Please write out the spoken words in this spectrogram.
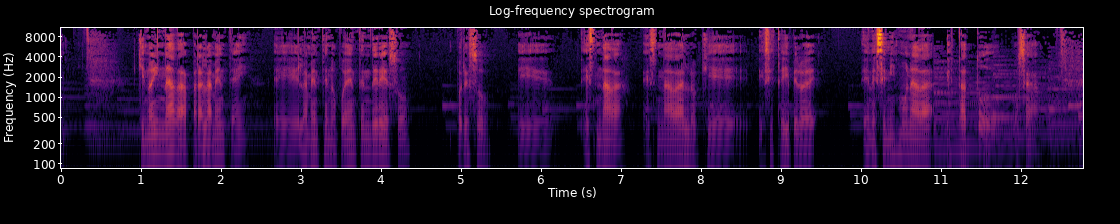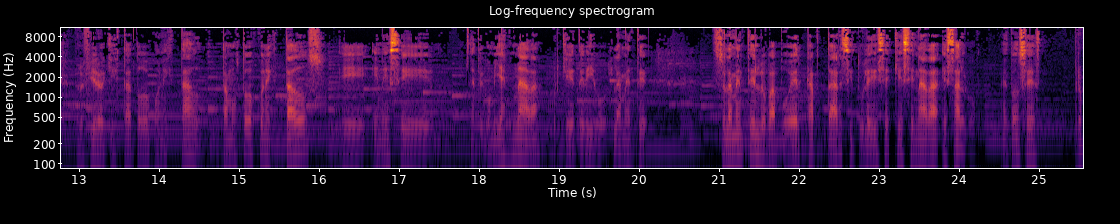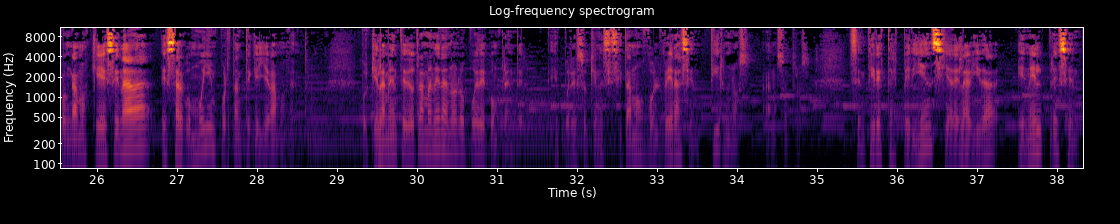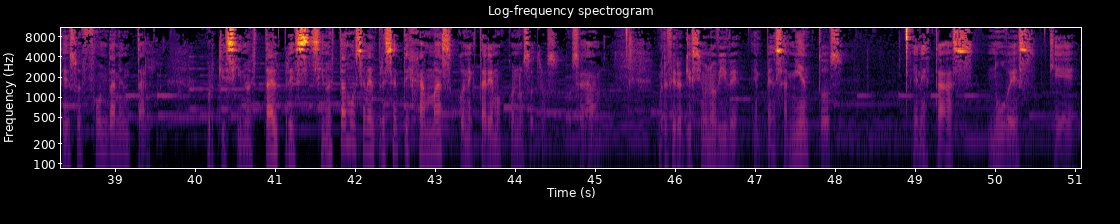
que no hay nada para la mente ahí, eh, la mente no puede entender eso, por eso eh, es nada, es nada lo que existe ahí, pero eh, en ese mismo nada está todo, o sea, prefiero refiero a que está todo conectado, estamos todos conectados en ese, entre comillas, nada, porque te digo, la mente solamente lo va a poder captar si tú le dices que ese nada es algo. Entonces, propongamos que ese nada es algo muy importante que llevamos dentro, porque la mente de otra manera no lo puede comprender. Es por eso que necesitamos volver a sentirnos a nosotros, sentir esta experiencia de la vida en el presente, eso es fundamental, porque si no, está el si no estamos en el presente jamás conectaremos con nosotros. O sea, me refiero a que si uno vive en pensamientos, en estas nubes que,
